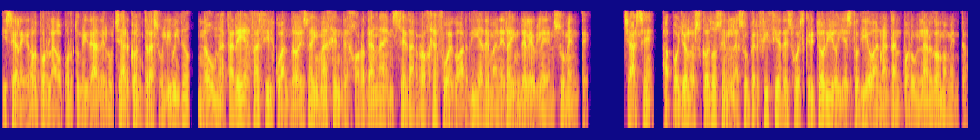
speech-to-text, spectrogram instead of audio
Y se alegró por la oportunidad de luchar contra su líbido, no una tarea fácil cuando esa imagen de Jordana en seda roja fuego ardía de manera indeleble en su mente. Chase, apoyó los codos en la superficie de su escritorio y estudió a Nathan por un largo momento.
